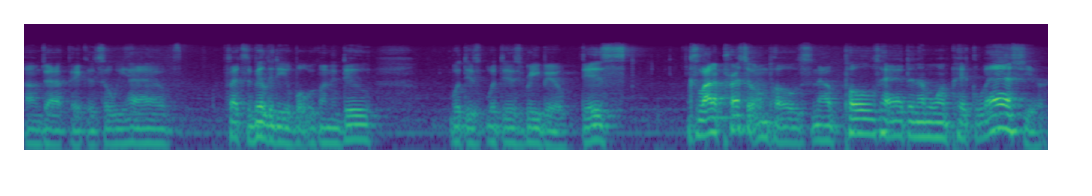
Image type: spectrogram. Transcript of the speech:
um, draft pickers, so we have flexibility of what we're going to do with this with this rebuild. This it's a lot of pressure on Poles. Now Poles had the number one pick last year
